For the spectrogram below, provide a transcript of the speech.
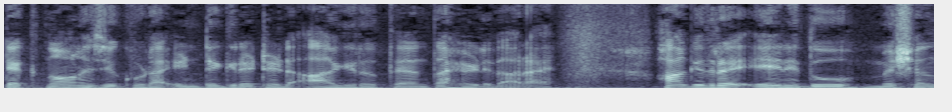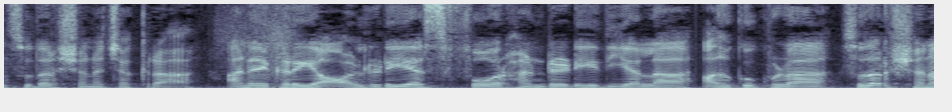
ಟೆಕ್ನಾಲಜಿ ಕೂಡ ಇಂಟಿಗ್ರೇಟೆಡ್ ಆಗಿರುತ್ತೆ ಅಂತ ಹೇಳಿದ್ದಾರೆ. ಹಾಗಿದ್ರೆ ಏನಿದು ಮಿಷನ್ ಸುದರ್ಶನ ಚಕ್ರ? ಅನೇಕರಿಗೆ ಆಲ್ರೆಡಿ ಎಸ್ ಫೋರ್ ಹಂಡ್ರೆಡ್ ಇದೆಯಲ್ಲ, ಅದಕ್ಕೂ ಕೂಡ ಸುದರ್ಶನ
